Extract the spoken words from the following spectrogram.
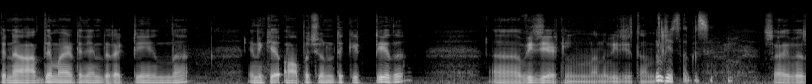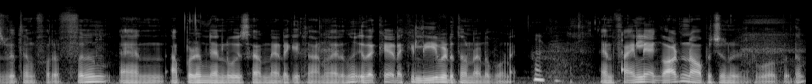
പിന്നെ ആദ്യമായിട്ട് ഞാൻ ഡയറക്റ്റ് ചെയ്യുന്ന എനിക്ക് ഓപ്പർച്യൂണിറ്റി കിട്ടിയത് വിജയേട്ടിൽ നിന്നാണ് Vijay Thampi. So I was with him for a film and അപ്പോഴും ഞാൻ ലൂയി സാറിനെ ഇടയ്ക്ക് കാണുമായിരുന്നു. ഇതൊക്കെ ഇടയ്ക്ക് ലീവ് എടുത്തുകൊണ്ടാണ് പോണേ. And finally I got an opportunity to work വിത്തും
